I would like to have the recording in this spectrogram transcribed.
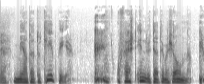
ja. men at du tilbyr, og først inn ut til dimensjonene,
